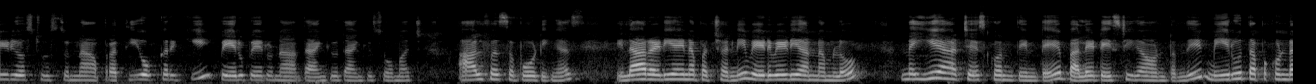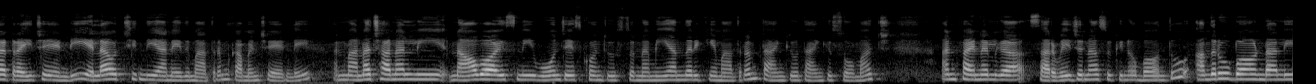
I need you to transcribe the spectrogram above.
వీడియోస్ చూస్తున్న ప్రతి ఒక్కరికి పేరు పేరున thank you thank you so much all for supporting us ఇలా రెడీ అయిన పచ్చడిని వేడివేడి అన్నంలో నెయ్యి యాడ్ చేసుకొని తింటే భలే టేస్టీగా ఉంటుంది. మీరు తప్పకుండా ట్రై చేయండి. ఎలా వచ్చింది అనేది మాత్రం కమెంట్ చేయండి. అండ్ మన ఛానల్ని నా వాయిస్ని ఓన్ చేసుకొని చూస్తున్న మీ అందరికీ మాత్రం thank you thank you so much and ఫైనల్గా సర్వేజన సుఖినో భవంతు. అందరూ బాగుండాలి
